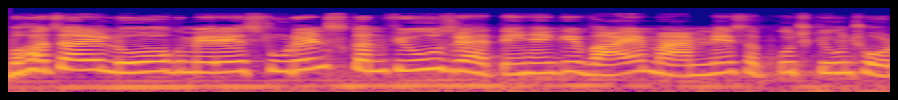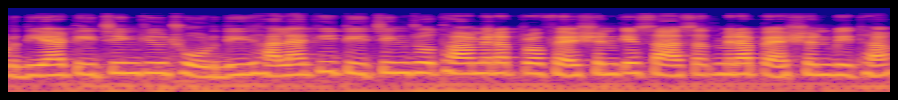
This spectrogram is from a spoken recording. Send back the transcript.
बहुत सारे लोग मेरे स्टूडेंट्स कंफ्यूज रहते हैं कि वाई मैम ने सब कुछ क्यों छोड़ दिया टीचिंग क्यों छोड़ दी। हालाँकि टीचिंग जो था मेरा प्रोफेशन के साथ साथ मेरा पैशन भी था।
